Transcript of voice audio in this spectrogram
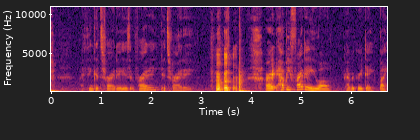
I think it's Friday. Is it Friday? It's Friday. all right. Happy Friday, you all. Have a great day. Bye.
